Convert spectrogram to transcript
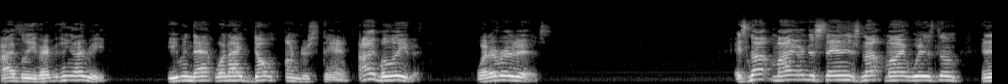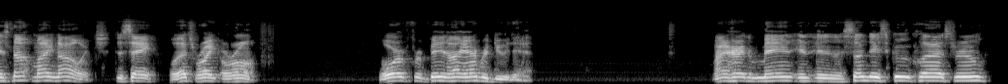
I believe everything I read. Even that what I don't understand. I believe it. Whatever it is. It's not my understanding, it's not my wisdom, and it's not my knowledge to say, well, that's right or wrong. Lord forbid I ever do that. I heard a man in, in a Sunday school classroom,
